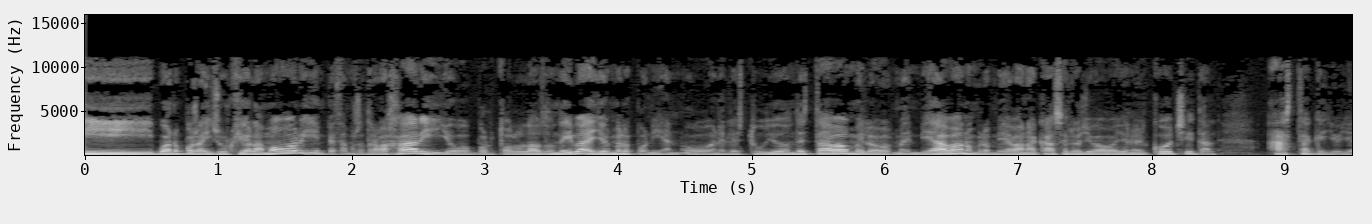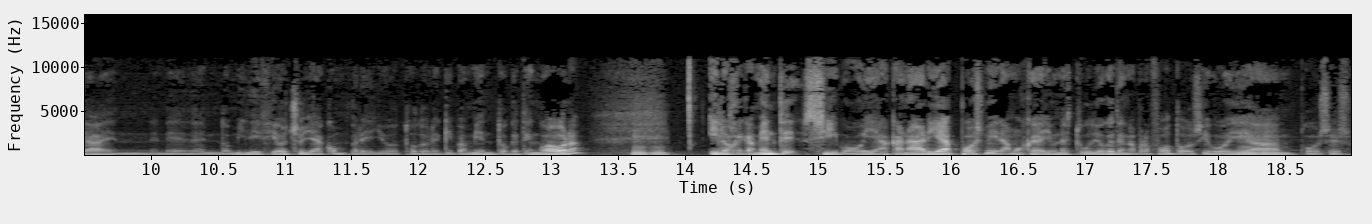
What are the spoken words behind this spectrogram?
Y bueno, pues ahí surgió el amor y empezamos a trabajar y yo por todos lados donde iba ellos me los ponían, o en el estudio donde estaba, o me los me enviaban, o me los enviaban a casa y los llevaba yo en el coche y tal. Hasta que yo ya en, en, en 2018 ya compré yo todo el equipamiento que tengo ahora. Y lógicamente, si voy a Canarias, pues miramos que hay un estudio que tenga Profoto. Si voy a, pues eso.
